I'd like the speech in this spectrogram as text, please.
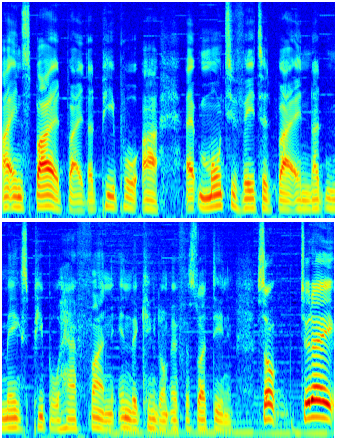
are inspired by, that people are uh, motivated by, and that makes people have fun in the kingdom of Eswatini. So, Today,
